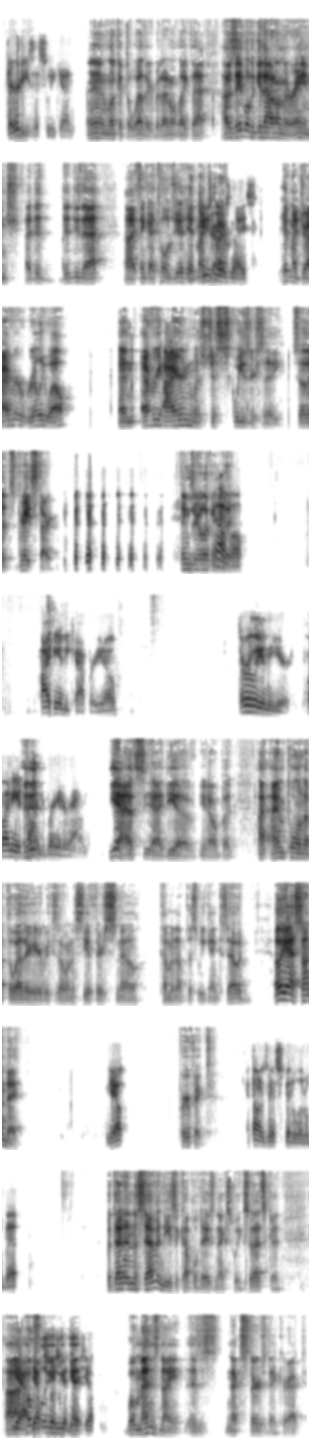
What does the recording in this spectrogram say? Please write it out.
30s this weekend. I didn't look at the weather, but I don't like that. I was able to get out on the range. I did did do that. I think I told you yeah, hit my Tuesday driver nice. hit my driver really well, and every iron was just squeezer city. So that's great start. Things are looking yeah, good. Well, high handicapper, you know. It's early in the year, plenty of time to bring it around. Yeah, that's the idea of you know, but I, I am pulling up the weather here because I want to see if there's snow coming up this weekend because that would. Oh yeah, Sunday. Yep. Perfect. I thought it was going to spit a little bit. But then in the 70s a couple days next week, so that's good. Uh, yeah, hopefully yep, get, get nice, yep. Well, men's night is next Thursday, correct?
